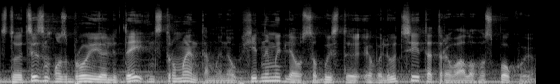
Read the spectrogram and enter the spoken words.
Стоїцизм озброює людей інструментами, необхідними для особистої еволюції та тривалого спокою.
